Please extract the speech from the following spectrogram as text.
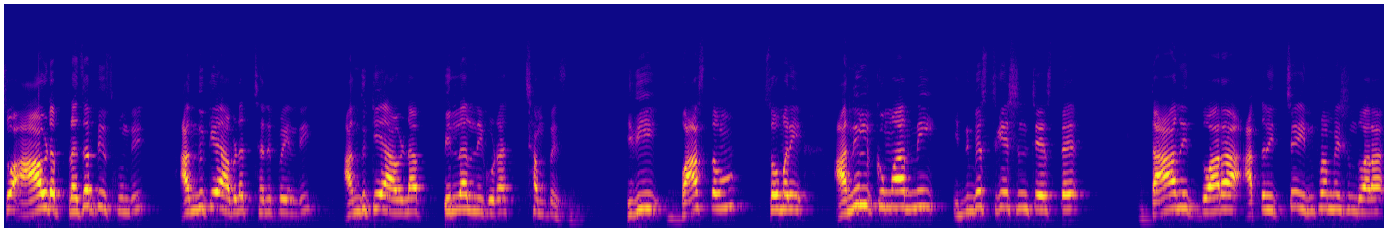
సో ఆవిడ ప్రెజర్ తీసుకుంది. అందుకే ఆవిడ చనిపోయింది. అందుకే ఆవిడ పిల్లల్ని కూడా చంపేసింది. ఇది వాస్తవం. సో మరి అనిల్ కుమార్ని ఇన్వెస్టిగేషన్ చేస్తే దాని ద్వారా అతనిచ్చే ఇన్ఫర్మేషన్ ద్వారా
